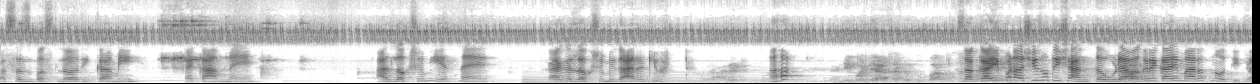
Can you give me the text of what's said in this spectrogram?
असंच बसलं रिकामी. काय काम नाही आज लक्ष्मी येत नाही. काय ग लक्ष्मी गारटली वाटतं. सकाळी. पण अशीच होती शांत. उड्या वगैरे काही मारत नव्हती ती.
